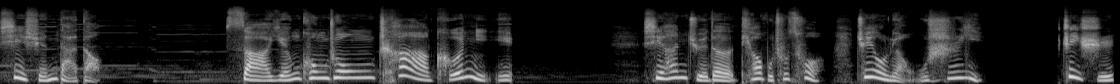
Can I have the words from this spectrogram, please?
谢玄答道：“撒盐空中差可拟。”谢安觉得挑不出错，却又了无诗意。这时，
